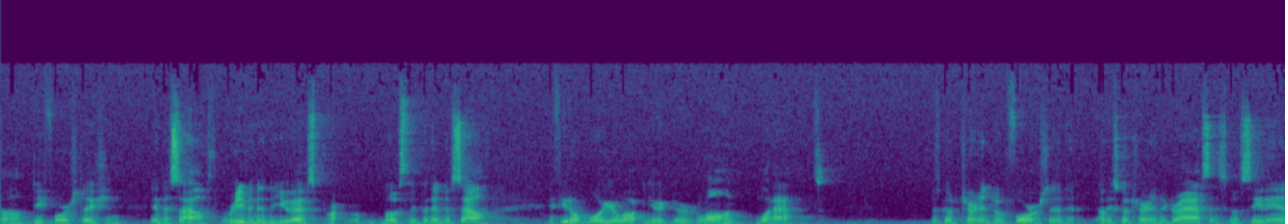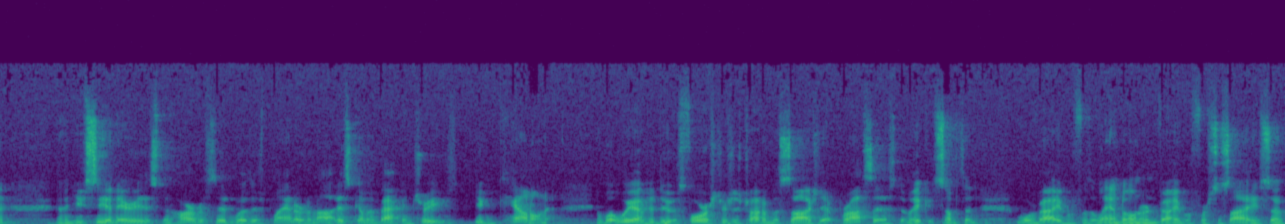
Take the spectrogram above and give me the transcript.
uh, deforestation in the South, or even in the U.S. mostly, but in the South, if you don't mow your, your, your lawn, what happens? It's going to turn into a forest, isn't it? I mean, it's going to turn into grass and it's going to seed in. And you see an area that's been harvested, whether it's planted or not, it's coming back in trees. You can count on it. And what we have to do as foresters is try to massage that process to make it something more valuable for the landowner and valuable for society. So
